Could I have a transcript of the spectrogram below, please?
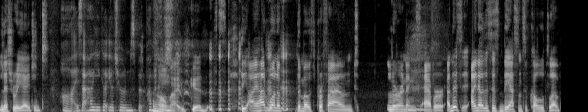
literary agent. Oh, is that how you got your children's book published? Oh my goodness! the I had one of the most profound learnings ever, and this I know this isn't the essence of Cuddle Club,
